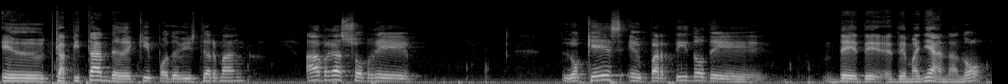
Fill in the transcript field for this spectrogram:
el capitán del equipo de Wisterman, habla sobre lo que es el partido de, de, de, mañana, ¿no?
